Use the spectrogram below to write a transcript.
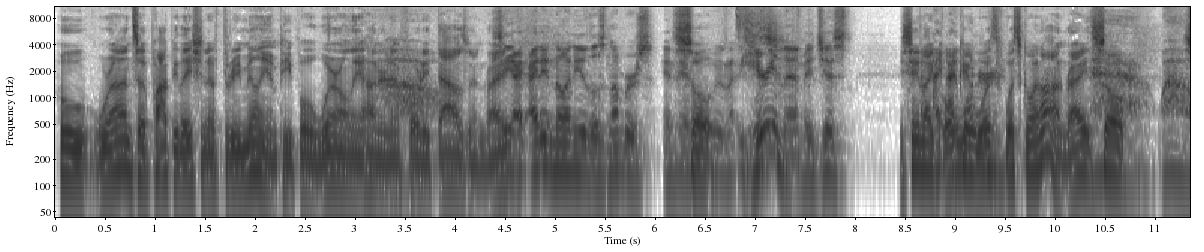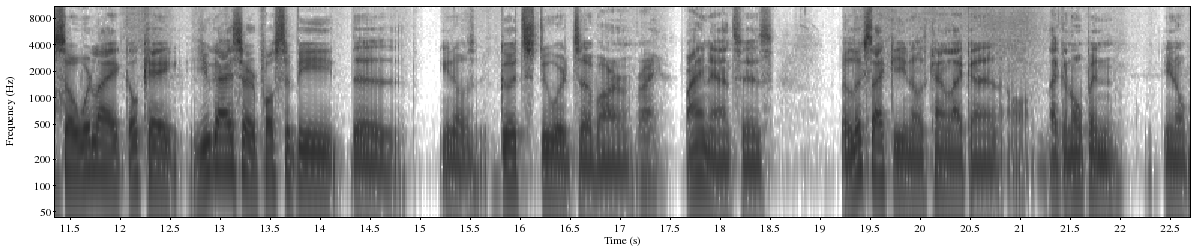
who runs a population of three million people. We're only one hundred and forty thousand, right? See, I, I didn't know any of those numbers, and, and So- hearing them, it just You seem like I- I okay, wonder- what's what's going on, right? so, wow. so we're like, okay, you guys are supposed to be the you know good stewards of our right. finances, but it looks like you know it's kind of like a like an open you know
